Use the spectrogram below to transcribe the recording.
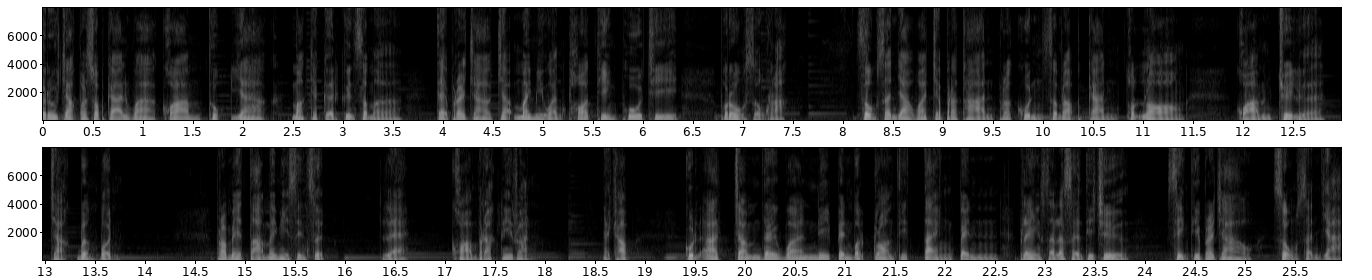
อรู้จักประสบการณ์ว่าความทุกข์ยากมักจะเกิดขึ้นเสมอ แต่พระเจ้าจะไม่มีวันทอดทิ้งผู้ที่พระองค์ทรงรัก ทรงสัญญาว่าจะประทานพระคุณสำหรับการทดลอง ความช่วยเหลือจากเบื้องบน พระเมตตาไม่มีสิ้นสุด และความรักนิรันดร์นะครับ คุณอาจจำได้ว่านี่เป็นบทกลอนที่แต่งเป็นเพลงสรรเสริญที่ชื่อ สิ่งที่พระเจ้าทรงสัญญา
